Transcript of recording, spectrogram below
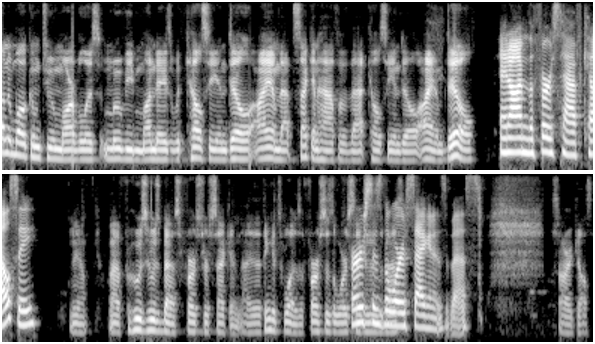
Everyone, and welcome to Marvelous Movie Mondays with Kelsey and Dyl. I am that second half of that Kelsey and Dyl. I am Dyl. And I'm the first half, Kelsey. Yeah. Uh, who's who's best, first or second? I, I think it's what is the first is the worst. First is, the, the best. worst, second is the best. Sorry, Kels.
